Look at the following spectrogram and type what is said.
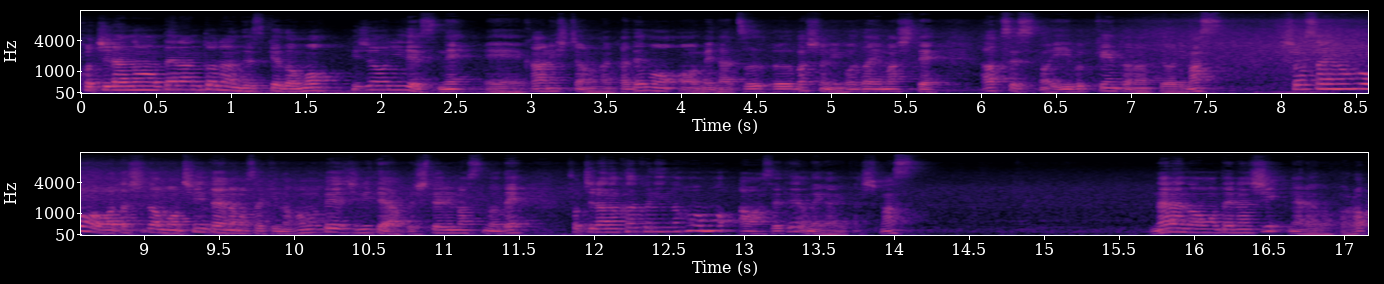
こちらのテナントなんですけども、非常にですね、えー、川西町の中でも目立つ場所にございまして、アクセスのいい物件となっております。詳細の方は私ども賃貸のまさきのホームページにてアップしておりますのでそちらの確認の方も併せてお願いいたします。奈良のおもてなし奈良心。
